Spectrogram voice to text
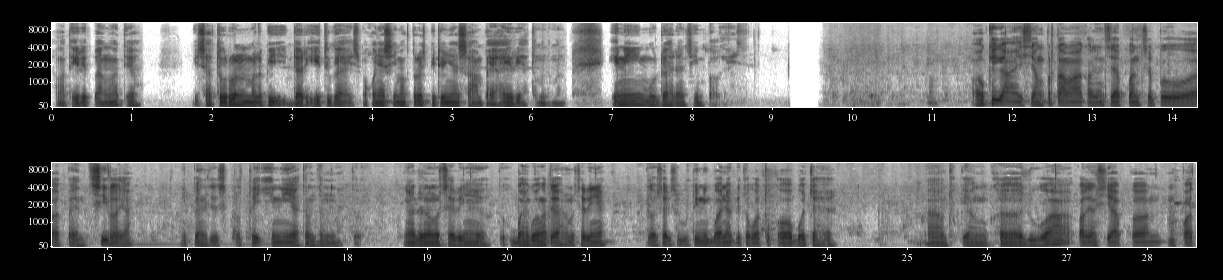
sangat irit banget ya bisa turun melebihi dari itu guys. Pokoknya simak terus videonya sampai akhir ya teman-teman. Ini mudah dan simpel guys. Oke guys. Yang pertama kalian siapkan sebuah pensil ya. Ini pensil seperti ini ya teman-teman. Tuh. Ini ada nomor serinya ya. Tuh banyak banget ya nomor serinya. Gak usah disebutin ini banyak di toko-toko bocah ya. Nah untuk yang kedua kalian siapkan empat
